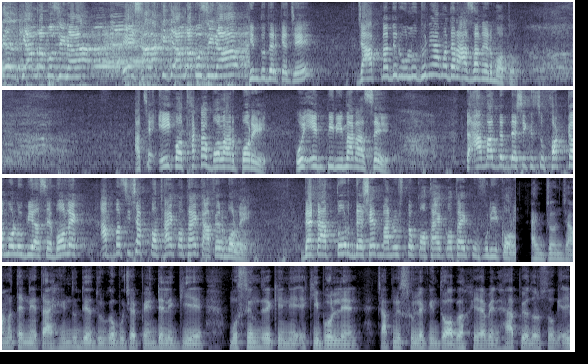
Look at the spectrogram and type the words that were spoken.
তেল কি আমরা বুঝি না? এই সালাকি কি আমরা বুঝি না? হিন্দুদেরকে যে যে আপনাদের উলুধ্বনি আমাদের আজানের মতো। আচ্ছা এই কথাটা বলার পরে ওই এমপি রিমান আছে। তা আমাদের দেশে কিছু ফটকা মৌলবি আছে। বলে, আব্বাস হিসাব কথায় কথায় কাফের বলে। বেটা, তোর দেশের মানুষ তো কথায় কথায় কুফুরি করে। একজন জামাতের নেতা হিন্দুদের দুর্গাপূজার প্যান্ডেলে গিয়ে মুসলিমদেরকে নিয়ে একই বললেন? যা আপনি শুনলে কিন্তু অবাক হয়ে যাবেন। হ্যাঁ প্রিয় দর্শক, এই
